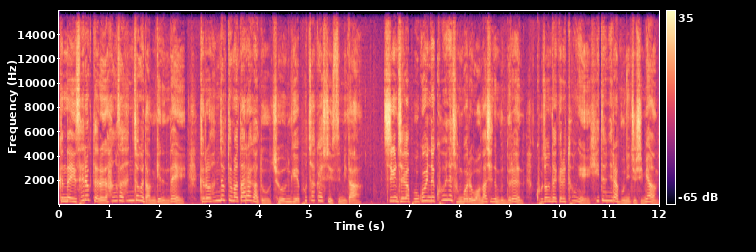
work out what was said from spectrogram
근데 이 세력들은 항상 흔적을 남기는데 그런 흔적들만 따라가도 좋은 기회에 포착할 수 있습니다. 지금 제가 보고 있는 코인의 정보를 원하시는 분들은 고정 댓글을 통해 히든이라 문의 주시면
